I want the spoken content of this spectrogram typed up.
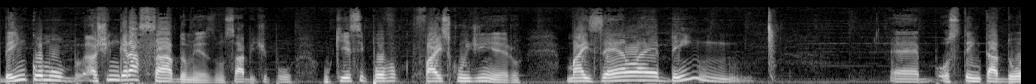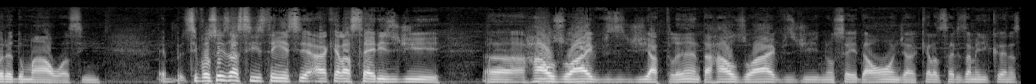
bem como. Acho engraçado mesmo, sabe? Tipo, o que esse povo faz com o dinheiro. Mas ela é bem. É, ostentadora do mal, assim. É, se vocês assistem esse, aquelas séries de uh, Housewives de Atlanta, Housewives de não sei da onde, aquelas séries americanas,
